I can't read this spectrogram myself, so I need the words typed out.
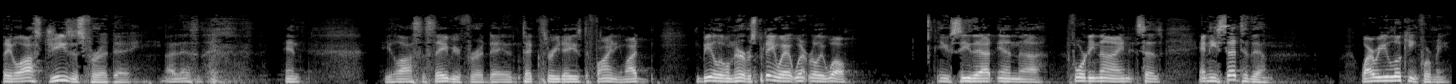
they lost Jesus for a day, and he lost the Savior for a day, and took three days to find him. I'd be a little nervous, but anyway, it went really well. You see that in uh, 49. It says, "And he said to them, Why were you looking for me?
